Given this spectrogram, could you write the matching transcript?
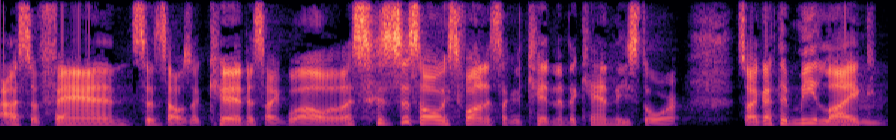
as a fan, since I was a kid, it's like, whoa, it's, it's just always fun. It's like a kid in the candy store. So I got to meet like Mhm.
